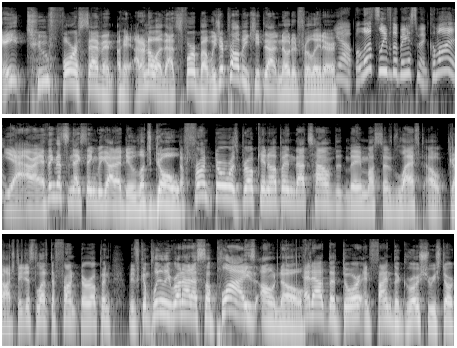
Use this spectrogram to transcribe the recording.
8247. Okay, I don't know what that's for, but we should probably keep that noted for later. Yeah, but let's leave the basement. Come on. Yeah, all right. I think that's the next thing we gotta do. Let's go. The front door was broken open. That's how they must have left. Oh gosh, they just left the front door open. We've completely run out of supplies. Oh no. Head out the door and find the grocery store.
